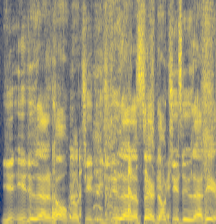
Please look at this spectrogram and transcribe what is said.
you, you, do that at home, don't you? You do that up there, don't you do that here?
